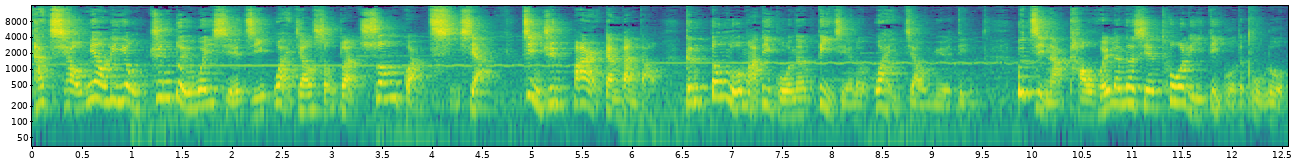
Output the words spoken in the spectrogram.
他巧妙利用军队威胁及外交手段双管齐下，进军巴尔干半岛，跟东罗马帝国呢缔结了外交约定。不仅啊讨回了那些脱离帝国的部落，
